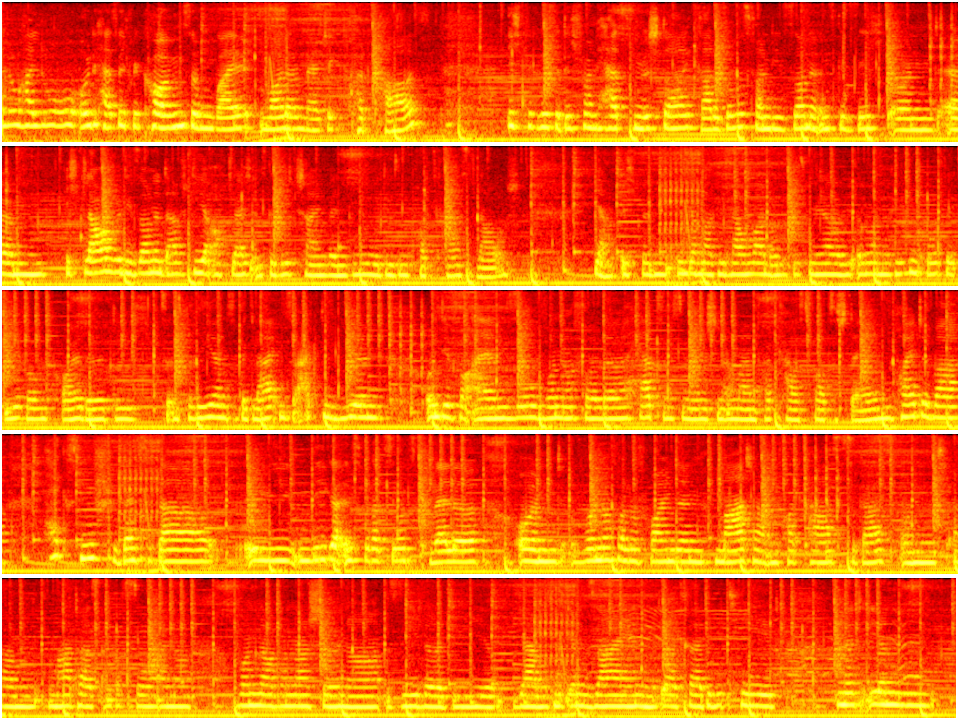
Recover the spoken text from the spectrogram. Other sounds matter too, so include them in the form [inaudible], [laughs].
Hallo, hallo und herzlich willkommen zum Wild Modern Magic Podcast. Ich begrüße dich von Herzen gestarkt, gerade sowas von die Sonne ins Gesicht und ähm, ich glaube, die Sonne darf dir auch gleich ins Gesicht scheinen, wenn du diesen Podcast lauschst. Ja, ich bin Inga Marie Laumann und es ist mir wie immer eine riesengroße Ehre und Freude, dich zu inspirieren, zu begleiten, zu aktivieren und dir vor allem so wundervolle Herzensmenschen in meinem Podcast vorzustellen. Heute war Hexenschwester, irgendwie mega Inspirationsquelle und wundervolle Freundin Martha im Podcast zu Gast. Und ähm, Martha ist einfach so eine wunder, wunderschöne Seele, die ja mit ihrem Sein, mit ihrer Kreativität, mit, ihren,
